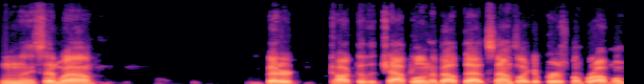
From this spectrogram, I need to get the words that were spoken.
And I said, "Well, you better talk to the chaplain about that. Sounds like a personal problem."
